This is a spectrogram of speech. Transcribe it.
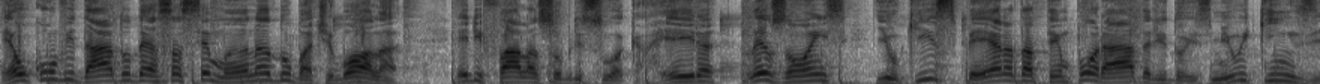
é o convidado dessa semana do Bate-Bola. Ele fala sobre sua carreira, lesões e o que espera da temporada de 2015.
